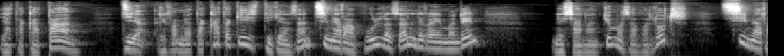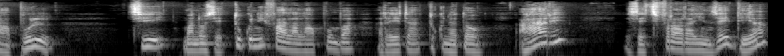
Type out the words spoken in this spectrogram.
hiatakatahana dia rehefa miatakataka izy dikan'izany tsy miarahaba olona zany le ray aman-dreny le zanany ko mazava loatra tsy miarahaba olona tsy manao izay tokony fahalalam-pomba rehetra tokony atao ary zay tsy firaharahian'izay dia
